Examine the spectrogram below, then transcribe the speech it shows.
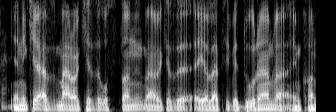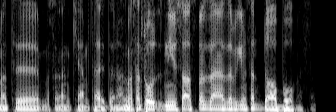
بله. یعنی که از مراکز استانی مراکز ایالتی به دورن و امکانات مثلا کمتری دارن. مثلا تو نیو ساوث ولز بگیم مثلا دابو مثلا.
